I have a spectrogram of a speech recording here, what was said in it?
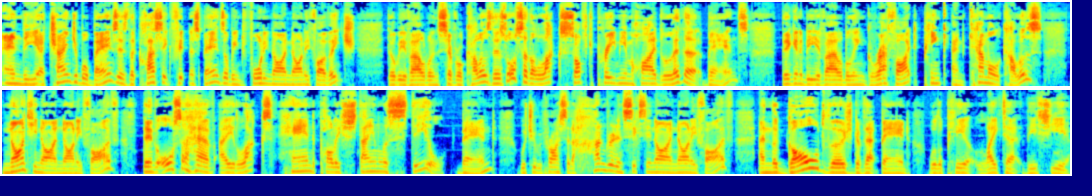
And the uh, changeable bands, there's the classic fitness bands. They'll be forty nine ninety five each. They'll be available in several colours. There's also the Luxe Soft Premium Hide Leather bands. They're going to be available in graphite, pink, and camel colours, ninety nine ninety five. They'll also have a Luxe hand polished stainless steel band, which will be priced at one hundred and the gold version of that band will appear later this year.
